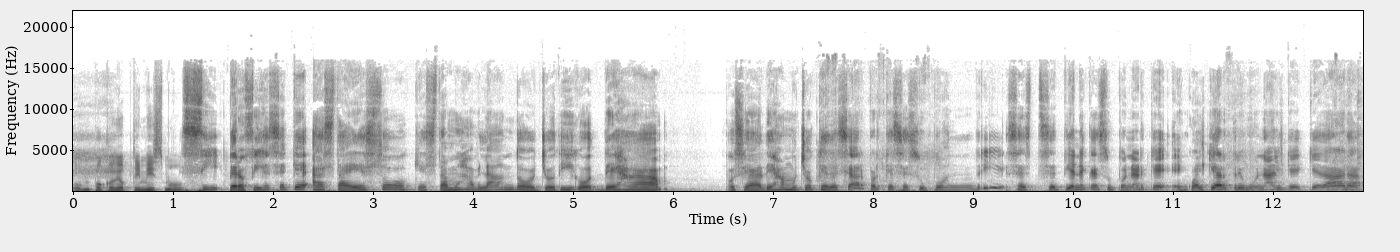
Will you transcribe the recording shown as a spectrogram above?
un poco de optimismo. Sí, pero fíjese que hasta eso que estamos hablando, yo digo, deja, o sea, deja mucho que desear, porque se supondría, se, se tiene que suponer que en cualquier tribunal que quedara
